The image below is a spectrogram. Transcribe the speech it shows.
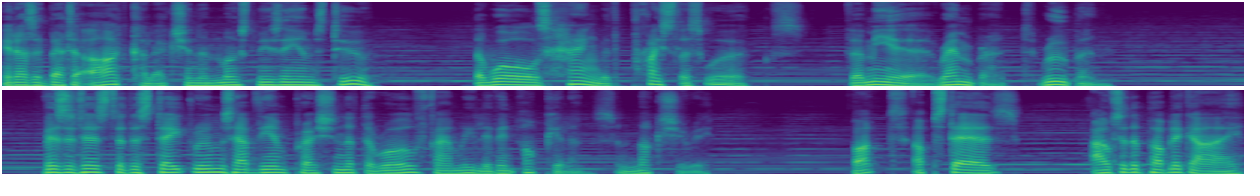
It has a better art collection than most museums, too. The walls hang with priceless works Vermeer, Rembrandt, Rubens. Visitors to the staterooms have the impression that the royal family live in opulence and luxury. But upstairs, out of the public eye,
